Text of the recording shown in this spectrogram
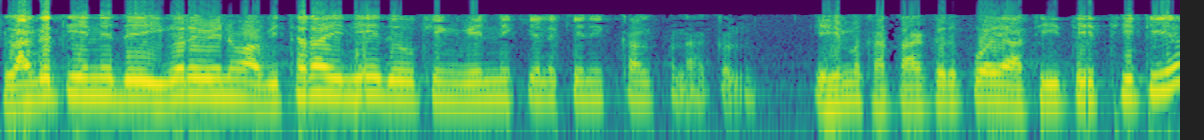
ළඟ තියෙන දේ ඉවර වෙනවා විතරයි නේද ඕකෙන් වෙන්නේ කියලා කෙනෙක් කල්පනා කළොත්. එහෙම කතා කරපු අය අතීතෙත් හිටිය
